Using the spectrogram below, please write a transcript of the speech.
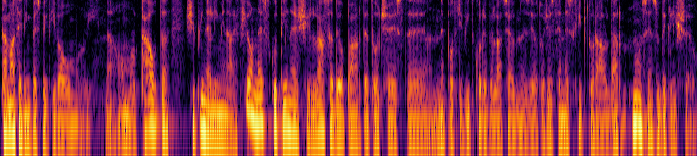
Cam asta e din perspectiva omului. Da? Omul caută și prin eliminare. Fii onest cu tine și lasă deoparte tot ce este nepotrivit cu revelația lui Dumnezeu, tot ce este nescriptural, dar nu în sensul de clișeu,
